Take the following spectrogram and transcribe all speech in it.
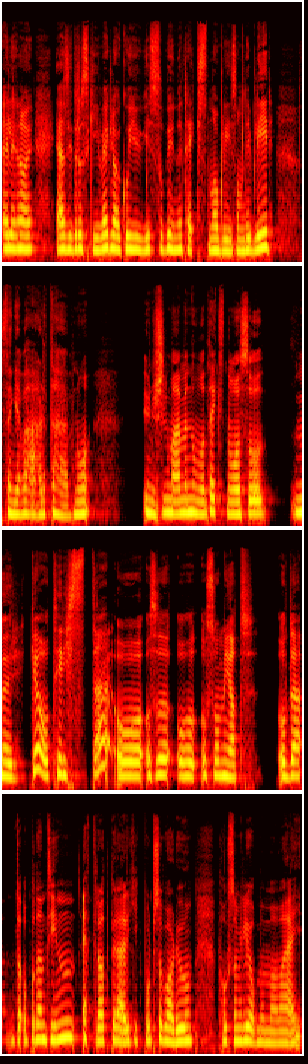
Eller når jeg sitter og skriver, jeg klarer ikke å ljuge, så begynner teksten å bli som de blir. Så tenker jeg, hva er dette her for noe? Unnskyld meg, men noen av tekstene var så mørke og triste, og, og, så, og, og så, mye at og, det, og, på den tiden, etter at Per Eirik gikk bort, så var det jo folk som ville jobbe med meg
